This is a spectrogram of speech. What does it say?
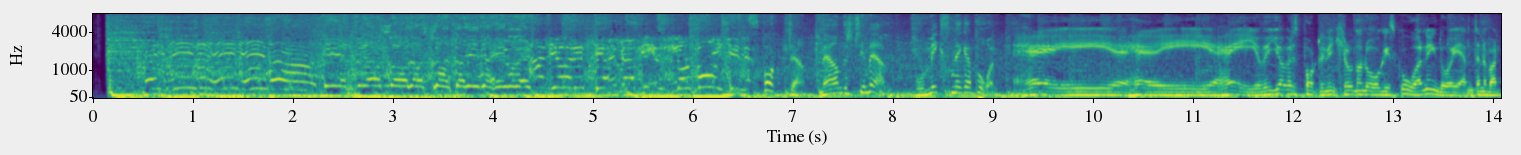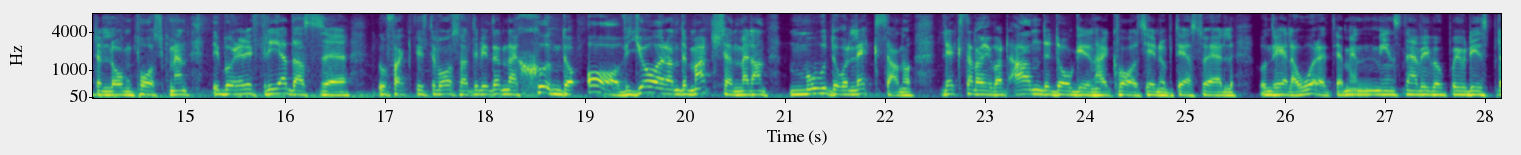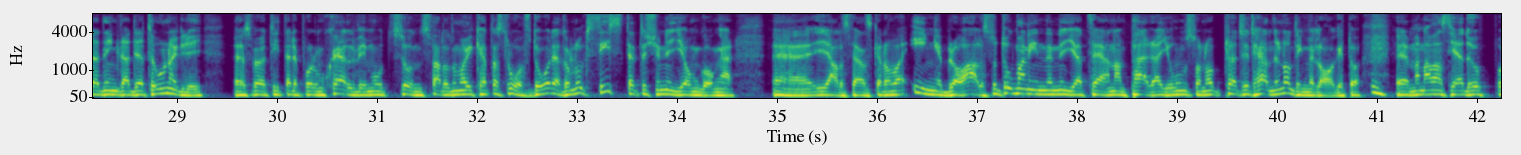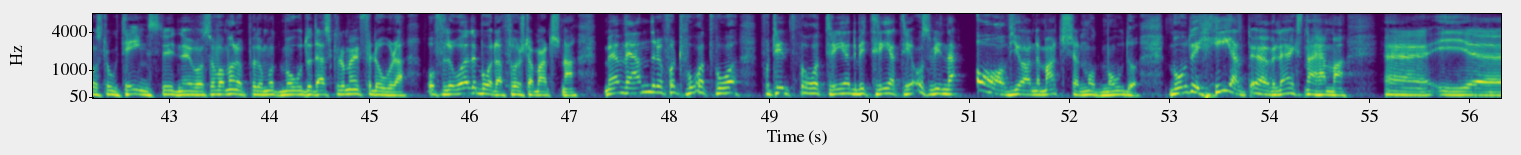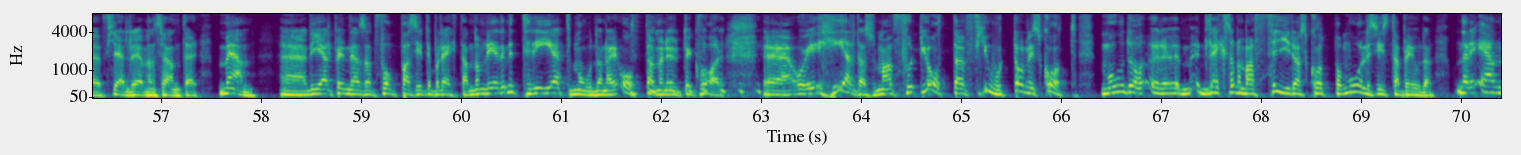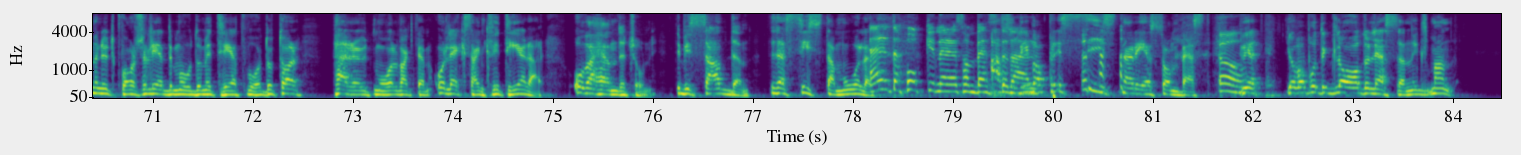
Sporten med Anders Timell på Mix Megapol. Hej, hej, hej. Och vi gör väl sporten i kronologisk ordning då egentligen. Det har varit en lång påsk men vi började i fredags eh, då faktiskt det var så att det blev den där sjunde avgörande matchen mellan Modo och Leksand. Och Leksand har ju varit underdog i den här kvalserien upp till SHL under hela året. Jag minns när vi var uppe och gjorde, spelade in Gladiatorerna Gry. Eh, så var jag och tittade på dem själv emot Sundsvall och de var ju katastrofdåliga. De låg sist efter 29 omgångar eh, i Allsvenskan. De var inget bra alls. Så tog man in den nya tränaren Perra Jonsson och plötsligt hände någonting med laget. Och, eh, man avancerade upp och slog Tingsryd nu och så var man uppe mot Modo. Där skulle man ju förlora och förlorade båda första matcherna. Men vänder och får 2-2, får till 2-3, det blir 3-3 och så blir den där avgörande matchen mot Modo. Modo är helt överlägsna hemma eh, i eh, Fjällräven Center. Men eh, det hjälper inte ens att Foppa sitter på läktaren. De leder med 3-1 Modo när det är åtta minuter kvar. Eh, och är helt alltså, man har 48-14 i skott. Modo, eller, Leksand har bara fyra skott på mål i sista perioden. Och när det är en minut kvar så leder Modo med 3-2. Då tar Perra ut målvakten och Leksand kvitterar. Och vad händer tror ni? Det blir sadden, det där sista målet. Är det inte hockey när det är som bäst Alltså, det där? det var precis när det är som bäst. Ja. Du vet, jag var både glad och ledsen. Liksom Man,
